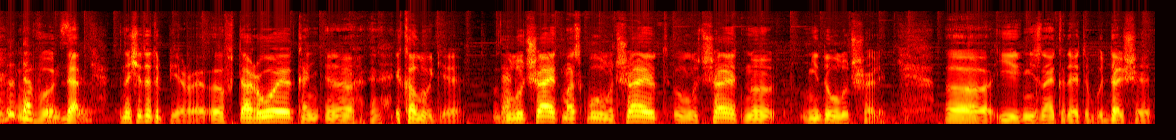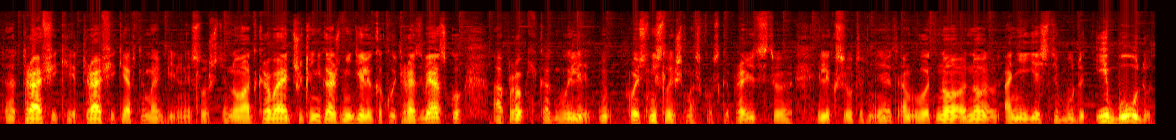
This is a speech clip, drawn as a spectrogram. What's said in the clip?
Ну, вот, да. Значит, это первое. Э, второе – экология. Улучшает Москву, улучшают, улучшают, но не доулучшали. Э, и не знаю, когда это будет. Дальше э, трафики, трафики автомобильные. Слушайте, ну открывает чуть ли не каждую неделю какую-то развязку, а пробки как были, ну, просто не слышит московское правительство или Ксутов, нет, вот, но, но они есть и будут, и будут.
